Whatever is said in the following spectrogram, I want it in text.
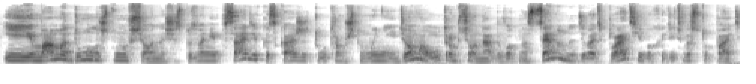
И мама думала, что ну все, она сейчас позвонит в садик и скажет утром, что мы не идем, а утром все, надо вот на сцену надевать платье и выходить выступать.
